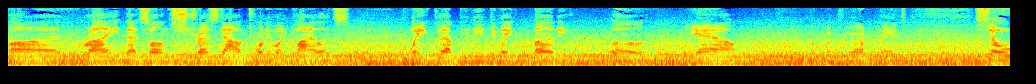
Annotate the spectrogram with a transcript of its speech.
uh, right? That song "Stressed Out," Twenty One Pilots. Wake up, you need to make money. Uh, yeah. right. So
